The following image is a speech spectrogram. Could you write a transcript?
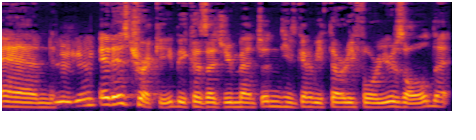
And Mhm. it is tricky because, as you mentioned, he's going to be 34 years old, and,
